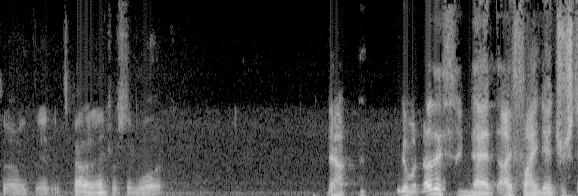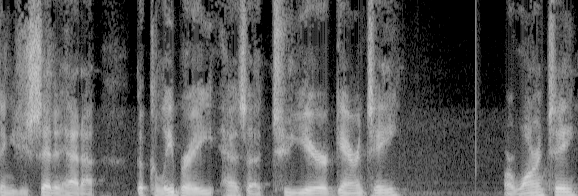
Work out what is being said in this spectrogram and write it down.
so it, it, it's got an interesting look. Now, you know, another thing that I find interesting is you said it had a the Colibri has a two year guarantee or warranty,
